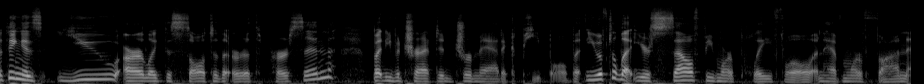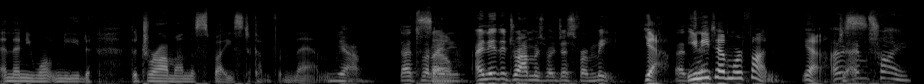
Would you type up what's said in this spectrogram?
The thing is, you are like the salt of the earth person, but you've attracted dramatic people. But you have to let yourself be more playful and have more fun, and then you won't need the drama and the spice to come from them. Yeah, that's what I need. I need the dramas, but just for me. Yeah, That's you it. need to have more fun. Yeah, I, I'm trying.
